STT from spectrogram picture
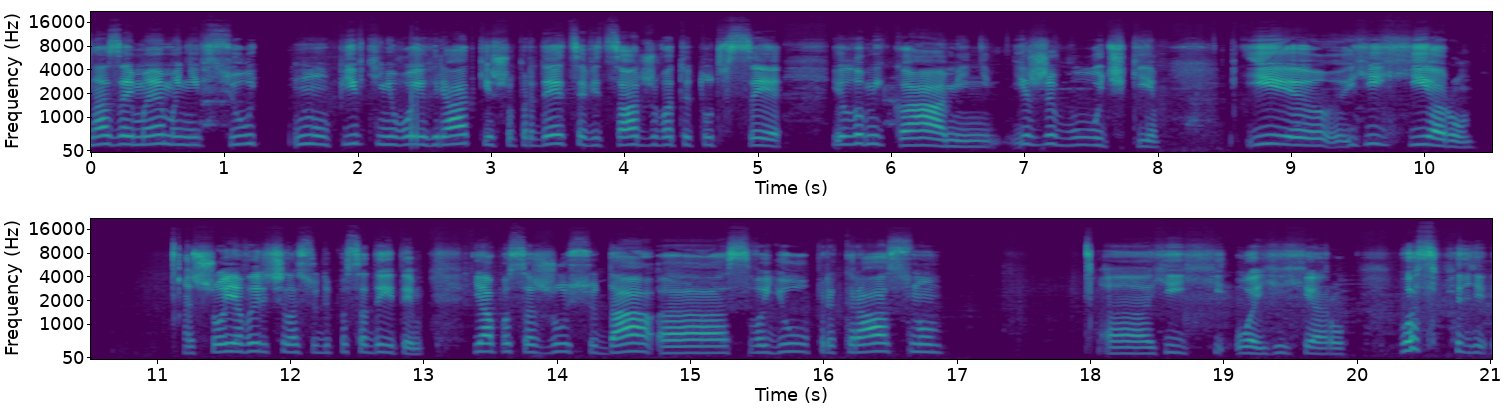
Вона займе мені всю ну, пів тіньової грядки, що придеться відсаджувати тут все. І ломі камінь, і живучки, і е, гейхеру. Що я вирішила сюди посадити? Я посаджу сюди е, свою прекрасну е, гейхі... Ой, гейхеру. Господі,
